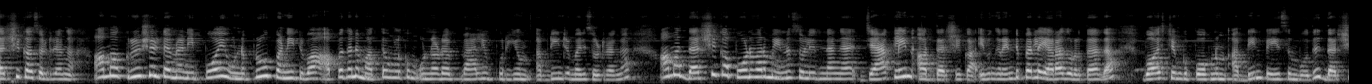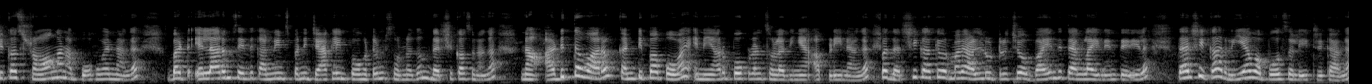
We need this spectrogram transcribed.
தர்ஷிகா சொல்கிறாங்க ஆமாம் க்ரூஷியல் டைமில் நீ போய் உன்னை ப்ரூவ் பண்ணிட்டு வா. அப்போ தானே மற்றவங்களுக்கும் உன்னோட வேல்யூ புரியும். அப்படின்ற மாதிரி சொல்கிறாங்க ஆமாம் தர்ஷிகா போன வாரம் என்ன சொல்லியிருந்தாங்க? Jacqueline or Darshika? இவங்க ரெண்டு பேரில் யாராவது ஒருத்தர் தான் பாய்ஸ் டீமுக்கு போகணும் அப்படின்னு பேசும்போது தர்ஷிகா ஸ்ட்ராங்காக நான் போகுவேன்னாங்க. பட் எல்லாரும் சேர்ந்து கன்வின்ஸ் பண்ணி ஜாக்லின் போகட்டும்னு சொன்னதும் தர்ஷிகா சொன்னாங்க. நான் அடுத்த வாரம் கண்டிப்பாக போவேன். என்னை யாரும் போகக்கூடாதுன்னு சொல்லாதீங்க அப்படின்னாங்க. இப்போ தர்ஷிகாக்கே ஒரு மாதிரி அள்ளுட்டுருச்சோ பயந்துட்டாங்களா என்னன்னு தெரியல. தர்ஷிகா ரியாவை போக சொல்லிட்டு இருக்காங்க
